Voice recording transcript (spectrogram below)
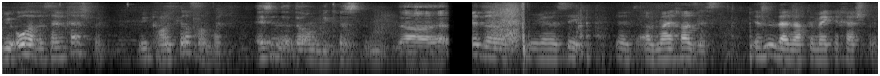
we all have the same cheshbon. We can't kill somebody. Isn't it the only because uh, The, we're going to see of my chazis. Isn't that I have to make a cheshbon?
